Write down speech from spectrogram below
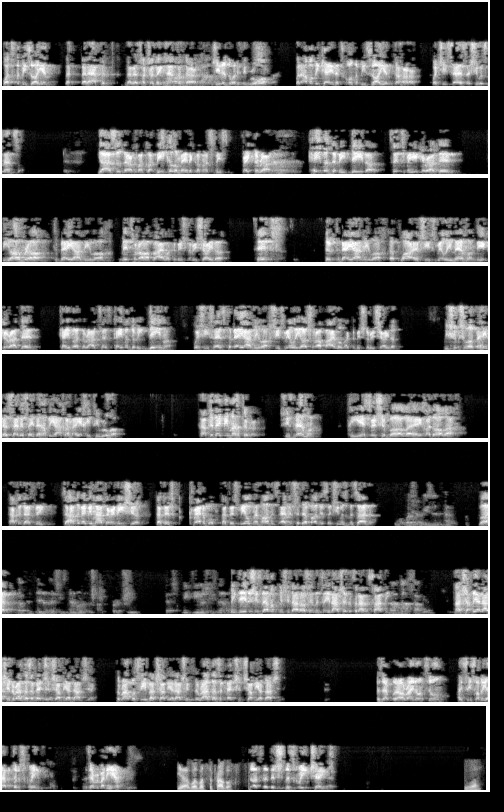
What's the Mizayin that, that happened? That such a thing happened to her. She didn't do anything wrong. But Abba Bikain, it's called the Mizayin to her when she says that she was Nansa. Yasu derech makot, mikal amedek amasvis. Break the run. Kaven to be data, since meikar adin, the amra tbeya nilach, mitzvah abayla commissioner rishayda, since the tbeya nilach apply she's really nema, meikar adin, Kaven, the Rad says, Kaven to be dina, where she says tbeya nilach, she's really yasser abayla like the Mishnah rishayda. Mishum shalot teheda said say, they have biyacham hayechi tiruha. How can they be matter her? She's Neman. How could that be? So how could they be matter Anisha that there's credible, that there's real Nemanis, emes and Nemanis that she was Mizana? What's the reason? How- What? What's the dinner that she's never for a tree? That's Medina, she's never. Bidina, she's Neman because she's not also the Tzayid Asher, it's an Anasadi. No, not Shabia. Not Shavi Adashe. The Ram doesn't mention Shavi Adashe. The Ram will see about Shavi Adashe. The Ram doesn't mention Shavi Adashe. Is that we're all right on Zoom? I see something happen to the screen. Is everybody here? Yeah, what, what's the problem? No, the, the, the screen changed. What?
